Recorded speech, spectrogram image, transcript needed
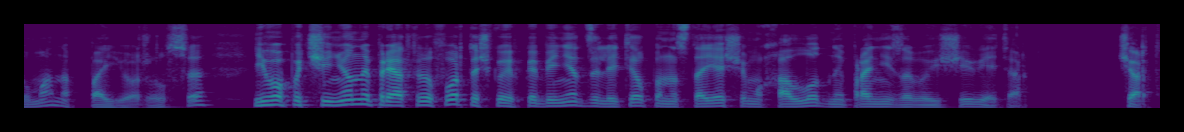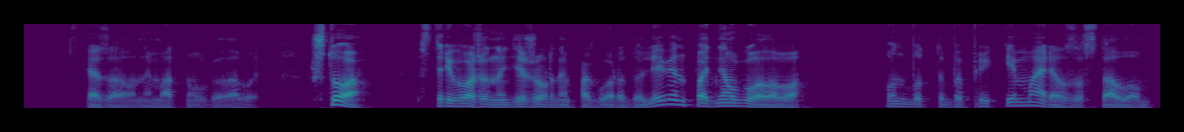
Туманов поежился. Его подчиненный приоткрыл форточку, и в кабинет залетел по-настоящему холодный пронизывающий ветер. «Черт!» — сказал он и мотнул головой. «Что?» — встревоженный дежурным по городу Левин поднял голову. Он будто бы прикимарил за столом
